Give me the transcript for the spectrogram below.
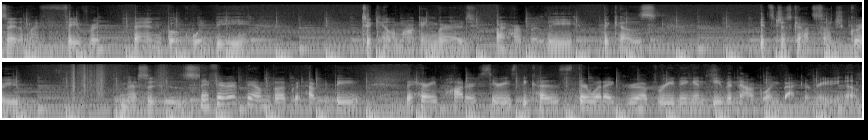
Say that my favorite banned book would be To Kill a Mockingbird by Harper Lee because it's just got such great messages. My favorite fan book would have to be the Harry Potter series because they're what I grew up reading and even now going back and reading them,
